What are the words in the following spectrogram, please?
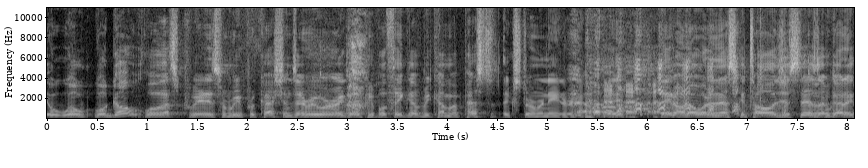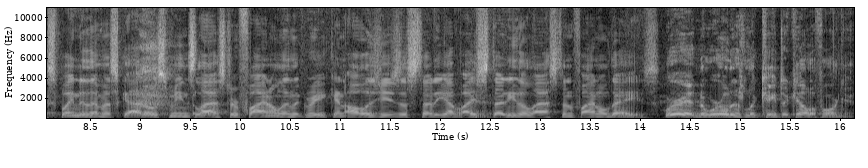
uh, will, will go. Well, that's created some repercussions. Everywhere I go, people think I've become a pest exterminator now. They, they don't know what an eschatologist is. I've got to explain to them eschatos means last or final in the Greek, and ology is a study study of. I study the last and final days. Where in the world is La Quinta, California?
